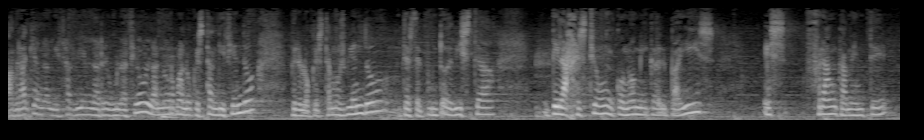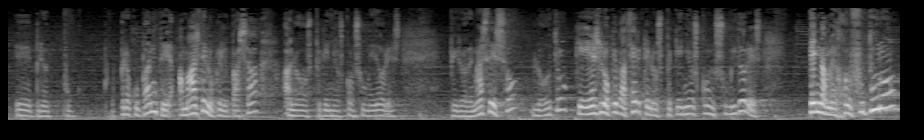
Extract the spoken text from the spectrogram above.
Habrá que analizar bien la regulación, la norma, lo que están diciendo, pero lo que estamos viendo desde el punto de vista de la gestión económica del país es francamente eh, preocu- preocupante, a más de lo que le pasa a los pequeños consumidores. Pero además de eso, lo otro, que es lo que va a hacer que los pequeños consumidores tengan mejor futuro,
